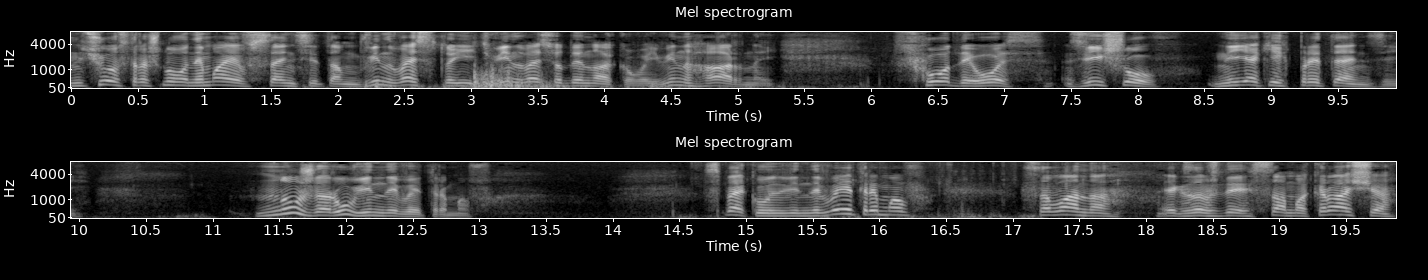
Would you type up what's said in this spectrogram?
Нічого страшного немає в сенсі там. Він весь стоїть, він весь одинаковий, він гарний. Сходи ось, зійшов, ніяких претензій. Ну, жару він не витримав. Спеку він не витримав. Савана, як завжди, сама краща.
